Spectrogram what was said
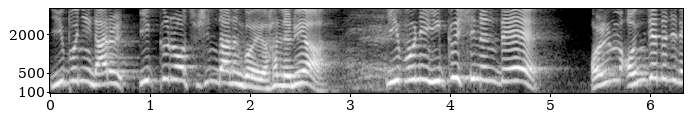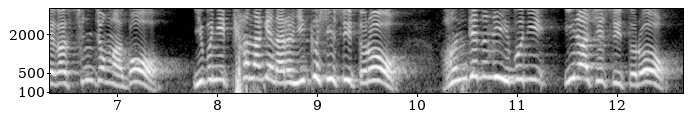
이분이 나를 이끌어 주신다는 거예요. 할렐루야. 이분이 이끄시는데 얼마, 언제든지 내가 순종하고 이분이 편하게 나를 이끄실 수 있도록 언제든지 이분이 일하실 수 있도록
